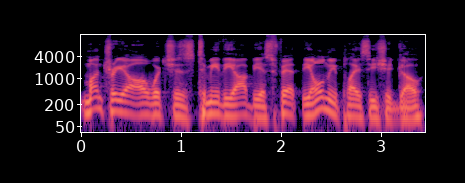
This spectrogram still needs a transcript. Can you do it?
Montreal, which is to me the obvious fit, the only place he should go.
